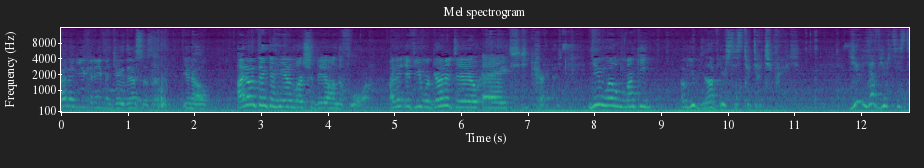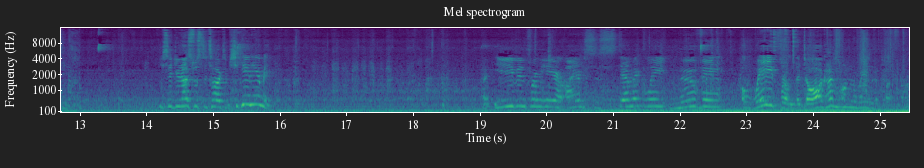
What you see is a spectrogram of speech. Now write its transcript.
I think you could even do this as a, you know, I don't think the handler should be on the floor. I think if you were going to do a, you little monkey, oh, you love your sister, don't you? You love your sister. You said you're not supposed to talk to me. She can't hear me. Uh, even from here, I am systemically moving away from the dog. I'm on the way to the platform.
